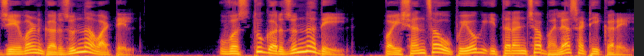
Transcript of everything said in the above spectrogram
जेवण गरजूंना वाटेल. वस्तू गरजूंना देईल. पैशांचा उपयोग इतरांच्या भल्यासाठी करेल.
